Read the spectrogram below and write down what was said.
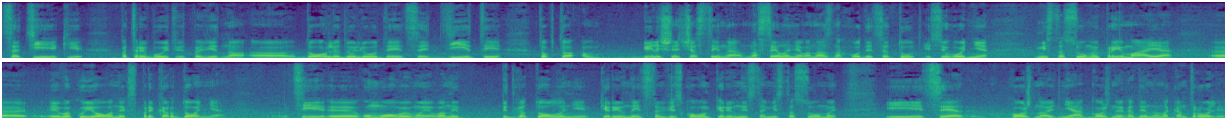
це ті, які потребують відповідно е, догляду люди, це діти. Тобто більша частина населення вона знаходиться тут. І сьогодні місто Суми приймає е, евакуйованих з прикордоння. Ці е, умови вони підготовлені керівництвом, військовим керівництвом міста Суми. І це кожного дня, кожної години на контролі.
